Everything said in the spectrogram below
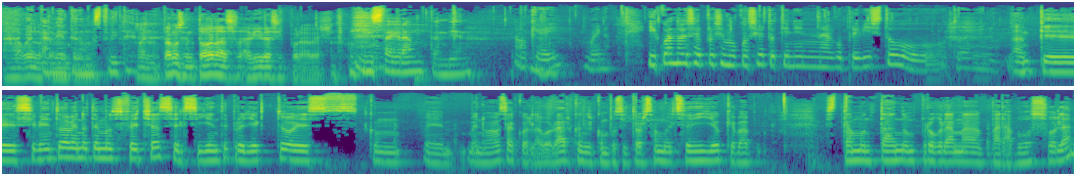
Ah, bueno, también, tenemos Twitter. Bueno, estamos en todas habidas y por haber. Instagram también. Ok, bueno. ¿Y cuándo es el próximo concierto? ¿Tienen algo previsto o todavía no? Aunque si bien todavía no tenemos fechas, el siguiente proyecto es, con, eh, bueno, vamos a colaborar con el compositor Samuel Cedillo que va, está montando un programa para voz sola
